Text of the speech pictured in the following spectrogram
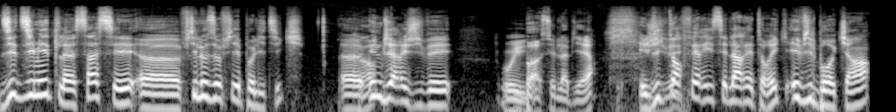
Zizimit, là, ça c'est euh, philosophie et politique. Euh, une bière et JV, Oui. bah c'est de la bière. Et Victor Ferry, c'est de la rhétorique. Et Villebrequin,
